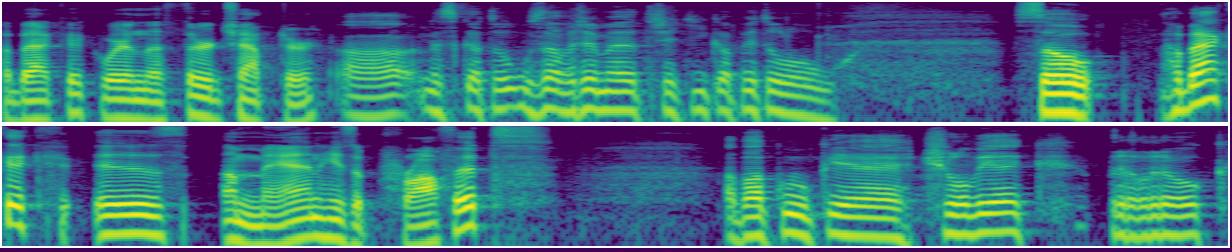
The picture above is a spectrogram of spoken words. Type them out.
Habakkuk. We're in the third chapter. a dneska to uzavřeme třetí kapitolou. So, Habakkuk is a man, he's a prophet, Abakuk je člověk, prorok,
